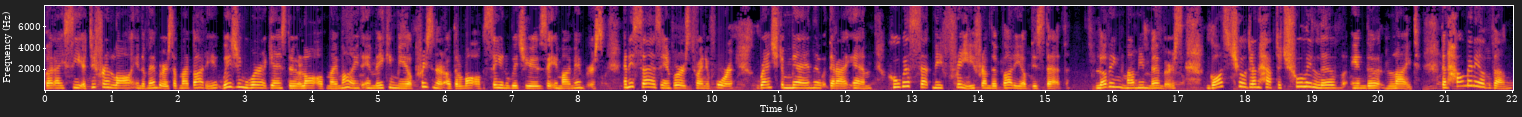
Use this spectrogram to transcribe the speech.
but I see a different law in the members of my body, waging war against the law of my mind and making me a prisoner of the law of sin which is in my members. And it says in verse 24, Wretched man that I am, who will set me free from the body of this death? Loving Manmin members, God's children have to truly live in the light. Then how many of them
